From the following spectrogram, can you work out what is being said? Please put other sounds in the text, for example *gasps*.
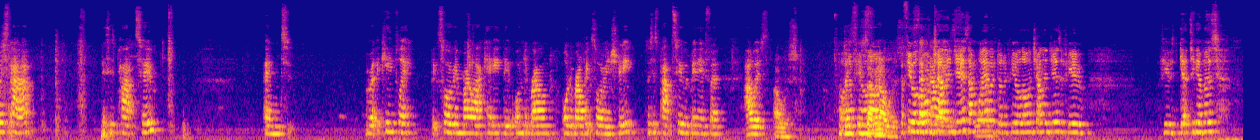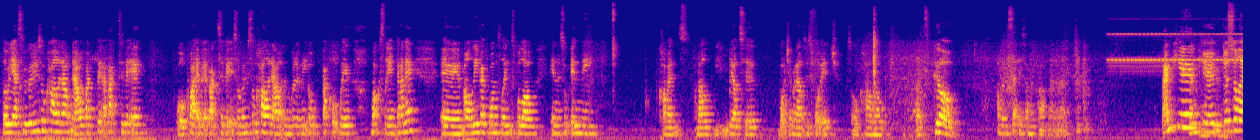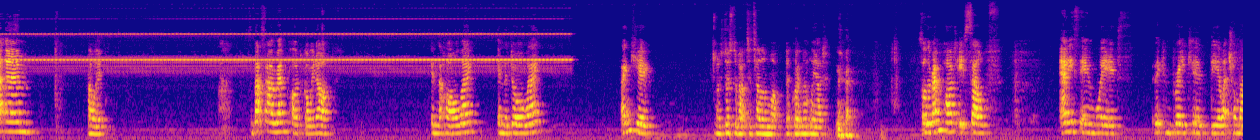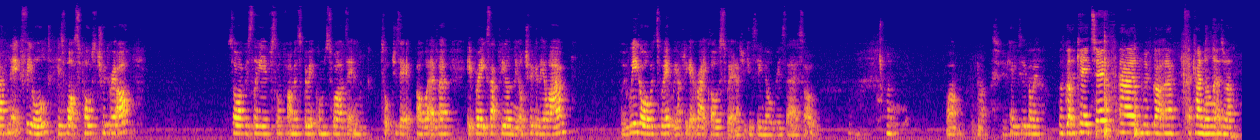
you. But before we start, this is part two. And we're at the Keighley Victorian Royal Arcade, the underground, underground Victorian Street. This is part two. We've been here for hours. Hours. We've done a few Seven alone, hours. a few alone hours. challenges, haven't Yeah. we? We've done a few alone challenges, a few, a few get-togethers. So yes, we're going to do some calling out now. We've a bit of activity, well, quite a bit of activity. So we're going to do some calling out, and then we're going to meet up back up with Moxley and Danny. Um, I'll leave everyone's links below in the in the comments, and I'll you'll be able to watch everyone else's footage. So we'll call out. Let's go. I'm going to set this on the card by the way. Thank you. Thank you. Just to let um, wait, So that's our REM pod going off in the hallway, in the doorway. Thank you. I was just about to tell them what equipment we had. *laughs* So the REM pod itself, anything with that can break the electromagnetic field is what's supposed to trigger it off. So obviously if some form of spirit comes towards it and touches it or whatever, it breaks that field and it'll trigger the alarm. So if we go over to it, we have to get right close to it and as you can see nobody's there so. What? K2 going? We've got the K2 and we've got a, a candle lit as well.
